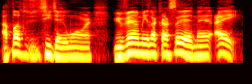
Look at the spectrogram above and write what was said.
I fucked with you, TJ Warren. You feel me? Like I said, man. Hey,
